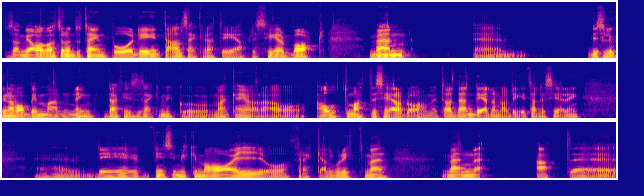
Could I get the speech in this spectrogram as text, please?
som jag har gått runt och tänkt på, och det är inte alls säkert att det är applicerbart, men eh, det skulle kunna vara bemanning. Där finns det säkert mycket man kan göra och automatisera då, om vi tar den delen av digitalisering. Eh, det finns ju mycket med AI och fräcka algoritmer, men att eh,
